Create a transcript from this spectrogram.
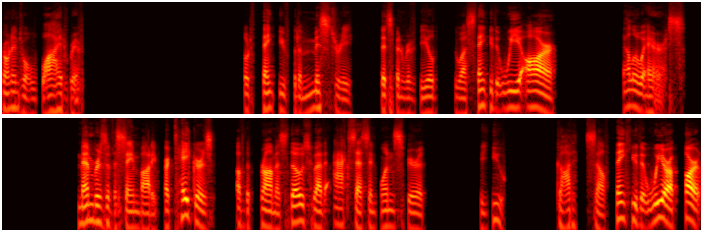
thrown into a wide river. Lord, thank you for the mystery that's been revealed to us. Thank you that we are fellow heirs, members of the same body, partakers of the promise, those who have access in one spirit to you, God Himself. Thank you that we are a part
